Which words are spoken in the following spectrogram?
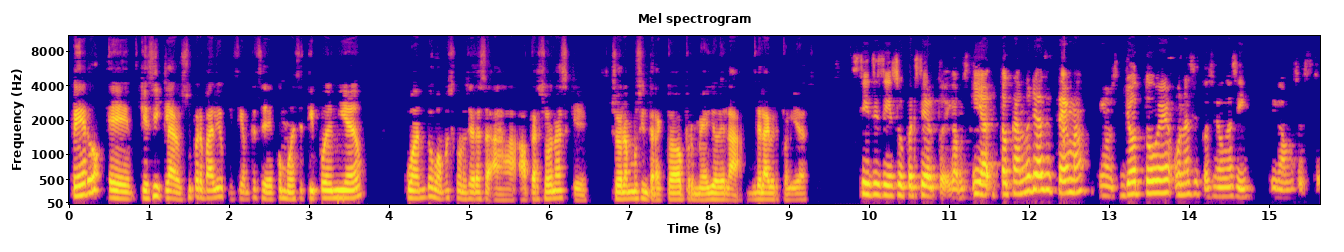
pero eh, que sí, claro, es súper válido que siempre se dé como ese tipo de miedo cuando vamos a conocer a, a, personas que solo hemos interactuado por medio de la, de la virtualidad. Sí, sí, sí, súper cierto, digamos. Y tocando ya ese tema, digamos, yo tuve una situación así, digamos, esto,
